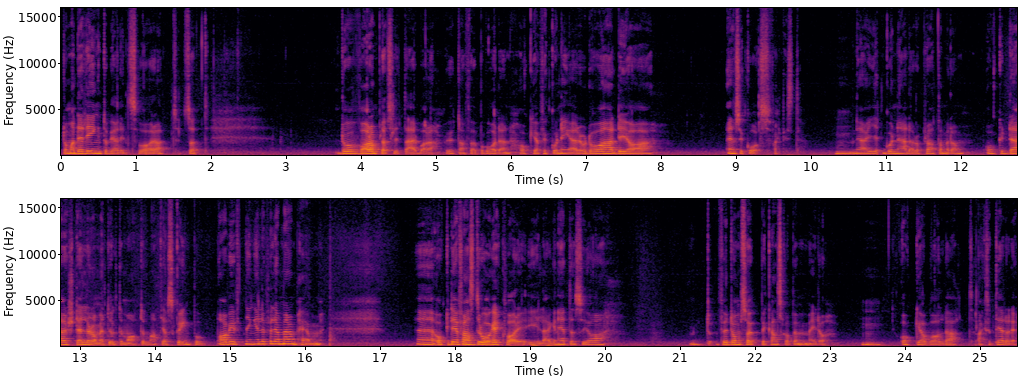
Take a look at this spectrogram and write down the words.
De hade ringt och vi hade inte svarat. Så att då var de plötsligt där bara utanför på gården och jag fick gå ner och då hade jag en psykos faktiskt. Mm. När jag går ner där och pratar med dem. Och där ställer de ett ultimatum att jag ska in på avgiftning eller följa med dem hem. Eh, Och det fanns droger kvar i i lägenheten så jag... För de sa upp bekantskapen med mig då. Mm. Och jag valde att acceptera det.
